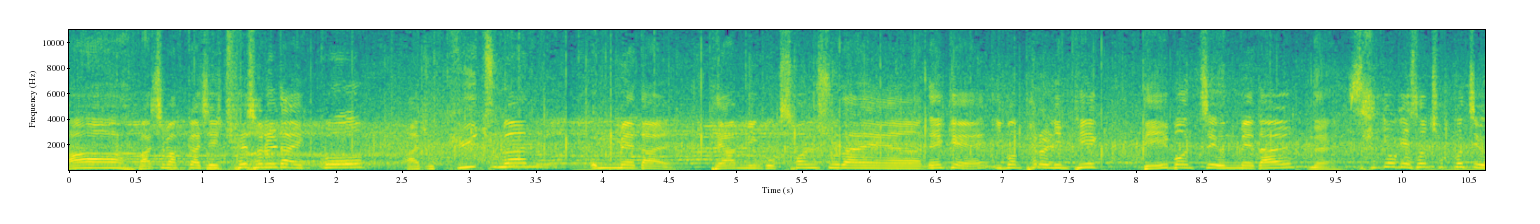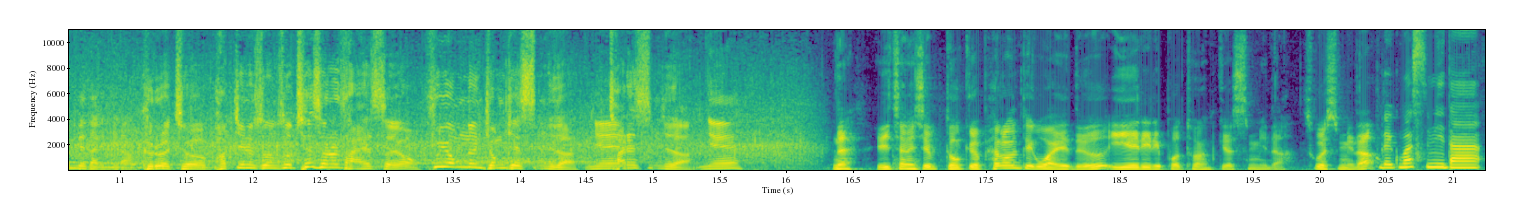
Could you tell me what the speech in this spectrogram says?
아 마지막까지 최선을 다했고 아주 귀중한 은메달 대한민국 선수단에게 이번 패럴림픽 네 번째 은메달 네. 사격에선 첫 번째 은메달입니다. 그렇죠. 박진우 선수 최선을 다했어요. 후회 없는 경기했습니다. 네. 잘했습니다. 네. 네. 2020 도쿄 패럴림픽 와이드 이혜리 리포터와 함께했습니다. 수고했습니다. 네, 고맙습니다.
